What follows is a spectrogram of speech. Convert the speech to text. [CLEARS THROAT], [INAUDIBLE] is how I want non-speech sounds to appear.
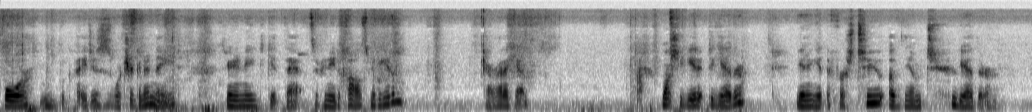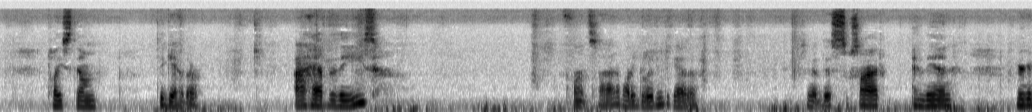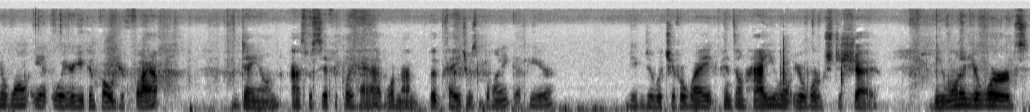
four book pages is what you're going to need. You're going to need to get that. So if you need to pause me to get them, go right ahead. Once you get it together, you're going to get the first two of them together. Place them together. I have these front side. I've already glued them together. So this side, and then you're going to want it where you can fold your flap down. I specifically have where my book page was blank up here. You can do whichever way. It depends on how you want your words to show. If you wanted your words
